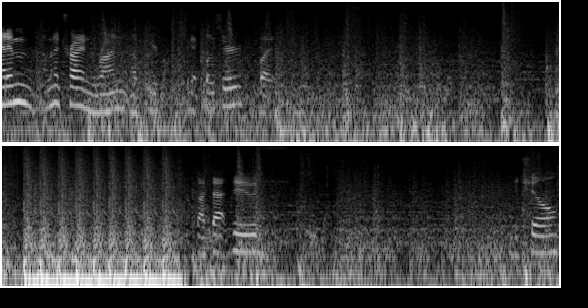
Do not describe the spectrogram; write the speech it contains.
At him? I'm gonna try and run up here to get closer, but... Got that dude. To chill.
